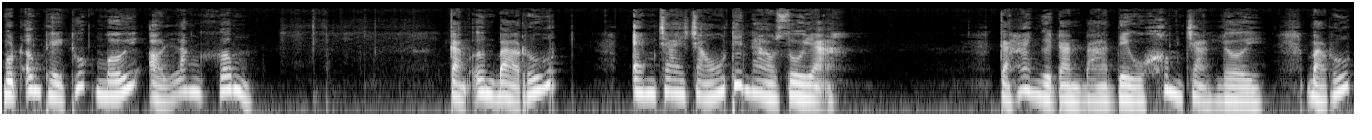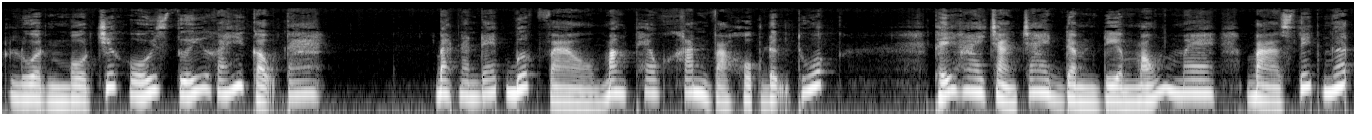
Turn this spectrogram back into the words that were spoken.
Một ông thầy thuốc mới ở Lăng Gông. Cảm ơn bà Ruth. Em trai cháu thế nào rồi ạ? Cả hai người đàn bà đều không trả lời. Bà rút luồn một chiếc gối dưới gáy cậu ta. Bernadette bước vào, mang theo khăn và hộp đựng thuốc. Thấy hai chàng trai đầm đìa máu me, bà suýt ngất,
